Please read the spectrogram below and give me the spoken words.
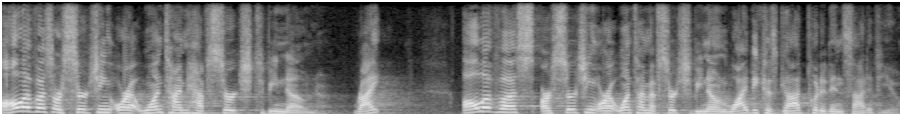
All of us are searching, or at one time have searched to be known, right? All of us are searching, or at one time have searched to be known. Why? Because God put it inside of you.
